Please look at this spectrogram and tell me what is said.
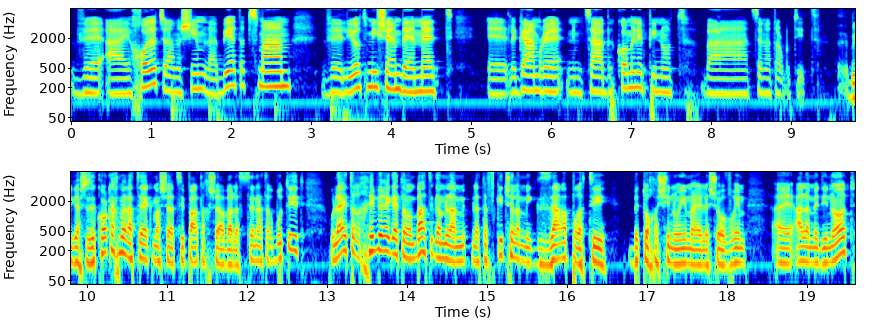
והיכולת של אנשים להביע את עצמם ולהיות מי שהם באמת אה, לגמרי נמצא בכל מיני פינות בסצנה התרבותית. בגלל שזה כל כך מרתק, מה שאת סיפרת עכשיו על הסצנה התרבותית, אולי תרחיבי רגע את המבט גם לתפקיד של המגזר הפרטי בתוך השינויים האלה שעוברים אה, על המדינות.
